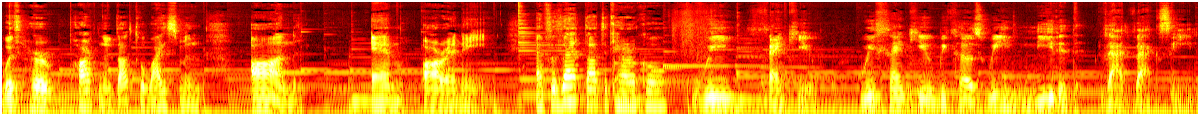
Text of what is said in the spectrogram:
with her partner, Dr. Weissman, on mRNA. And for that, Dr. Karikó, we thank you. We thank you because we needed that vaccine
